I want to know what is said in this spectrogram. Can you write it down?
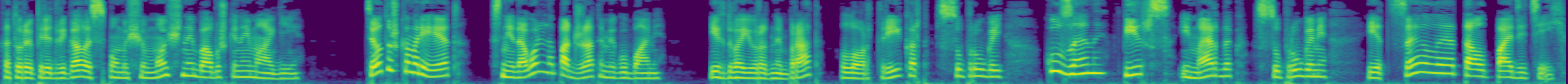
которая передвигалась с помощью мощной бабушкиной магии. Тетушка Мариет с недовольно поджатыми губами. Их двоюродный брат, лорд Рикард с супругой, кузены Пирс и Мердок с супругами и целая толпа детей.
